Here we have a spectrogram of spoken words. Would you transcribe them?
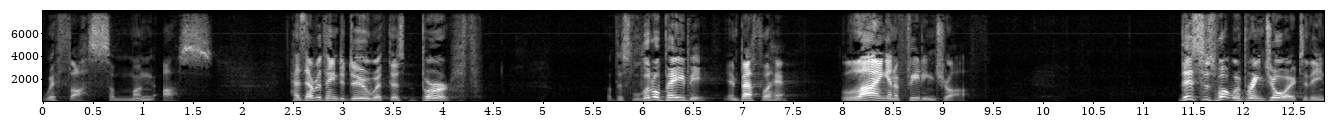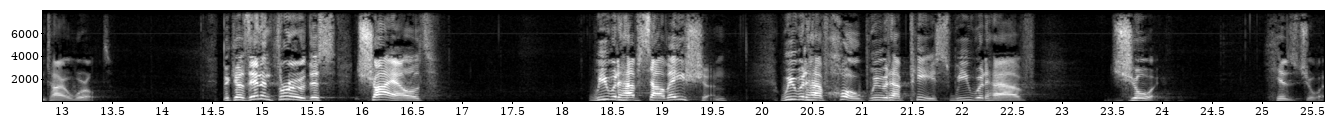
with us, among us. Has everything to do with this birth of this little baby in Bethlehem lying in a feeding trough. This is what would bring joy to the entire world. Because in and through this child, we would have salvation, we would have hope, we would have peace, we would have joy. His joy.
